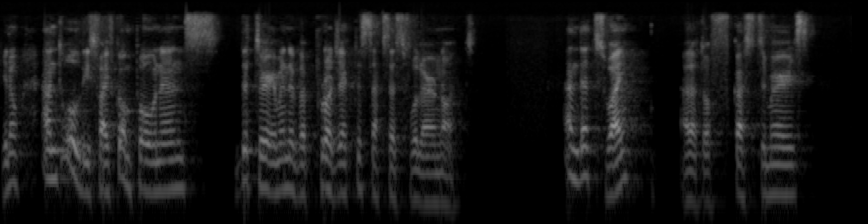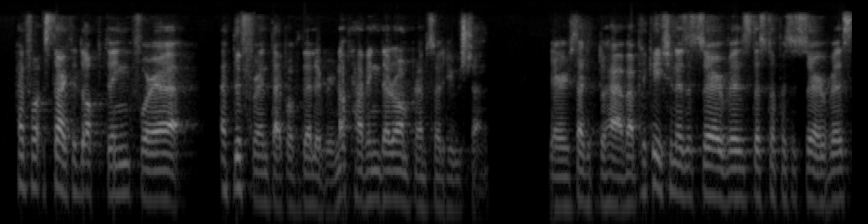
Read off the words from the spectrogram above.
You know, and all these five components determine if a project is successful or not. And that's why a lot of customers have started opting for a, a different type of delivery, not having their on-prem solution. They're starting to have application as a service, desktop as a service,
